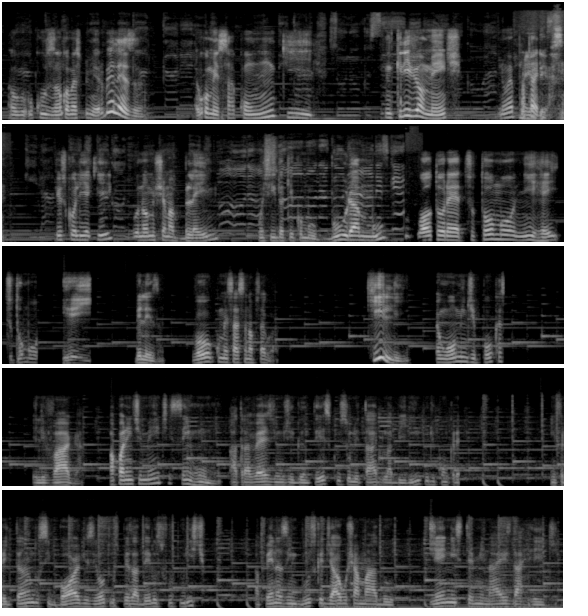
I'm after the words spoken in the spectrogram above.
O, o cuzão começa primeiro. Beleza. Eu vou começar com um que, incrivelmente, não é putaria. Eu escolhi aqui, o nome chama Blame. conhecido aqui como Buramu. O autor é Tsutomo Nihei. Tsutomo Nihei. Beleza. Vou começar a sinopse agora. Kili é um homem de poucas. Ele vaga, aparentemente sem rumo, através de um gigantesco e solitário labirinto de concreto, enfrentando ciborgues e outros pesadelos futurísticos, apenas em busca de algo chamado genes terminais da rede.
